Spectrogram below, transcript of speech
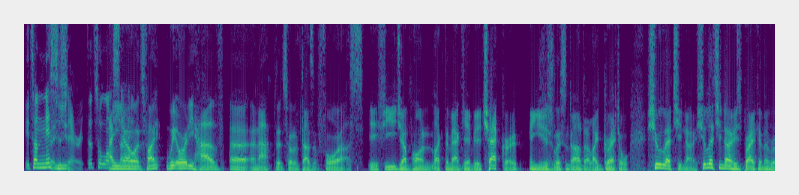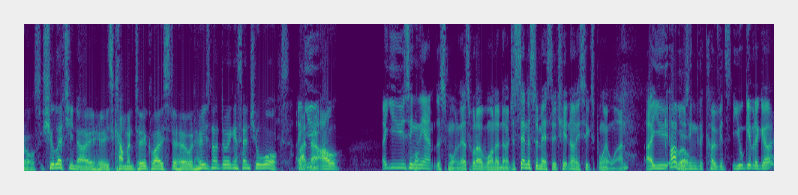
It's unnecessary. that's all I'm and you saying. know what's funny? We already have uh, an app that sort of does it for us. If you jump on like the Mount Gambier chat group and you just listen to other like Gretel, she'll let you know. She'll let you know who's breaking the rules. She'll let you know who's coming too close to who and who's not doing essential walks. But you- no, I'll. Are you using What? the app this morning? That's what I want to know. Just send us a message, hit 96.1. Are you I will. using the COVID? You'll give it a go?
